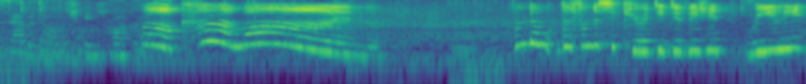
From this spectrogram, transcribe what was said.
Sabotage in progress. Oh, come on. From the, security division, really?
